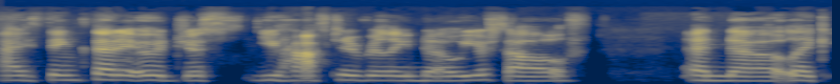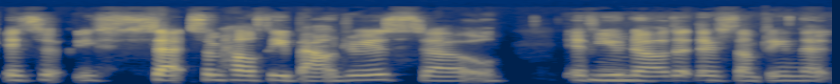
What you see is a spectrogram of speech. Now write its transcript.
I think that it would just you have to really know yourself and know like it's set some healthy boundaries so if you mm. know that there's something that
